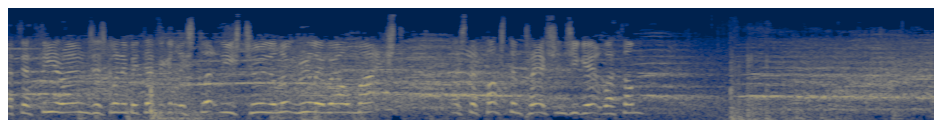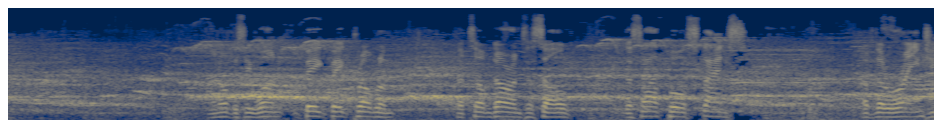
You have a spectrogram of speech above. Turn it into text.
if the three rounds is going to be difficult to split these two. They look really well matched. That's the first impressions you get with them. And obviously one big, big problem for Tom Doran to solve. The southpaw stance of the rangy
